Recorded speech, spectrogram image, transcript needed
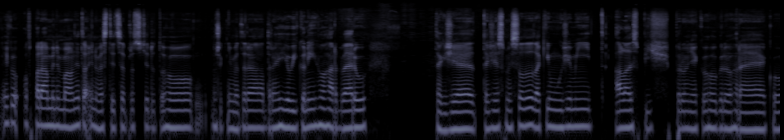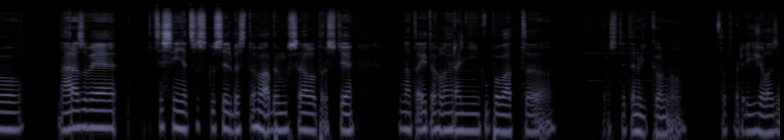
jako odpadá minimálně ta investice prostě do toho, řekněme teda, drahého výkonného hardwareu, takže, takže smysl to taky může mít, ale spíš pro někoho, kdo hraje jako nárazově, chce si něco zkusit bez toho, aby musel prostě na tady tohle hraní kupovat eh, prostě ten výkon, no. To tvrdý železo.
